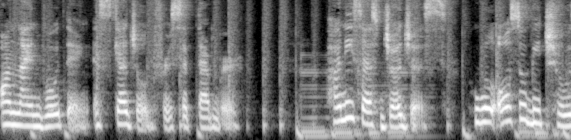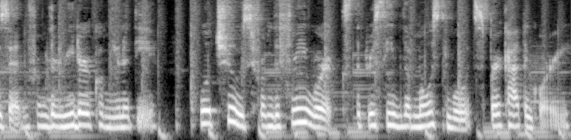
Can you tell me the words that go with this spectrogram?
Online voting is scheduled for September. Honey says judges, who will also be chosen from the reader community, will choose from the three works that receive the most votes per category.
